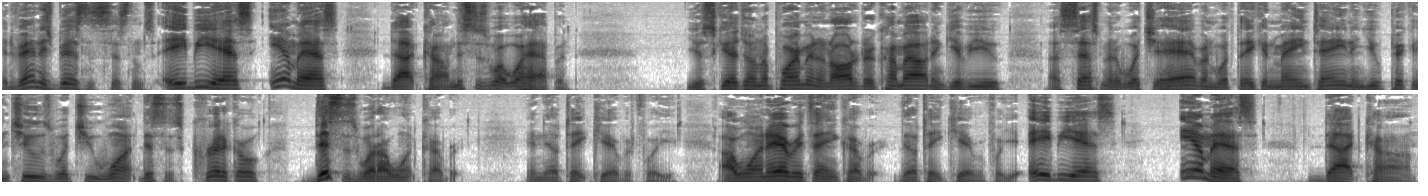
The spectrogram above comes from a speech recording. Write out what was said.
Advantage Business Systems, absms.com. This is what will happen. You schedule an appointment in order to come out and give you assessment of what you have and what they can maintain, and you pick and choose what you want. This is critical. This is what I want covered, and they'll take care of it for you. I want everything covered. They'll take care of it for you. absms.com.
